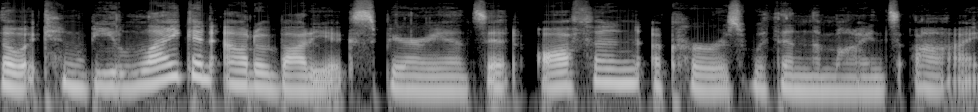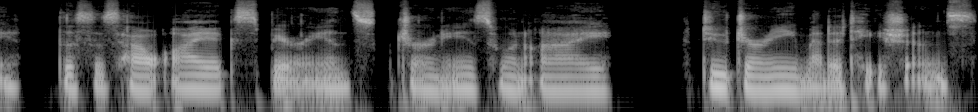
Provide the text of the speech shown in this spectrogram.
Though it can be like an out of body experience, it often occurs within the mind's eye. This is how I experience journeys when I do journey meditations.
